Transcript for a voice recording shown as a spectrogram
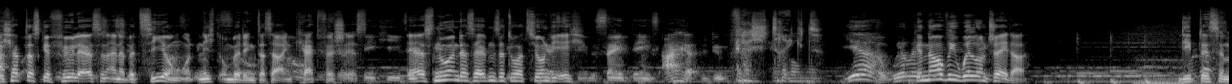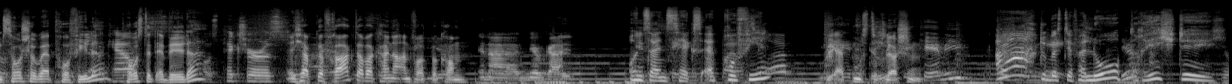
Ich habe das Gefühl, er ist in einer Beziehung und nicht unbedingt, dass er ein Catfish ist. Er ist nur in derselben Situation wie ich. Verstrickt. Genau wie Will und Jada. Gibt es im Social Web Profile? Postet er Bilder? Ich habe gefragt, aber keine Antwort bekommen. Und sein Sex-App-Profil? Die App musste ich löschen. Ach, du bist ja verlobt, richtig.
